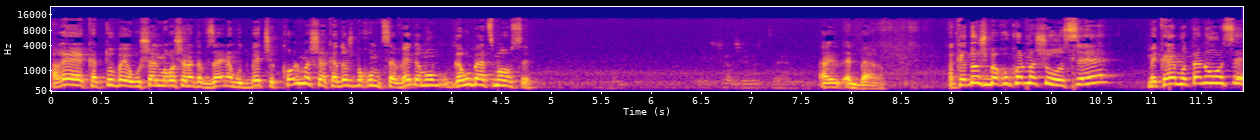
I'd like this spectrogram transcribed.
הרי כתוב בירושלמי ראש שנה דף עמוד ב' שכל מה שהקדוש ברוך הוא מצווה גם הוא, גם הוא בעצמו עושה. אין בעיה. הקדוש ברוך הוא כל מה שהוא עושה, מקיים אותנו הוא עושה.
